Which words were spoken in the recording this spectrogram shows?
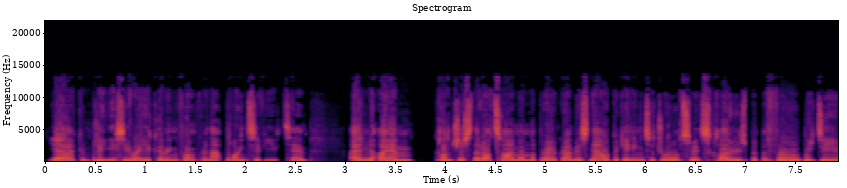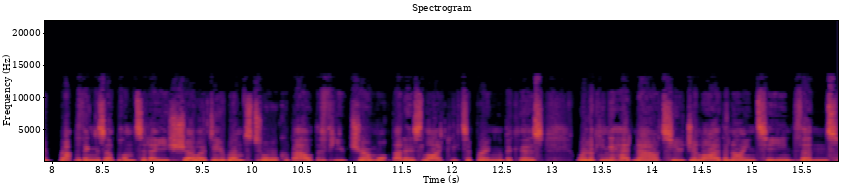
Yeah, I completely see where you're coming from from that point of view, Tim. And I am conscious that our time on the program is now beginning to draw to its close. But before we do wrap things up on today's show, I do want to talk about the future and what that is likely to bring because we're looking ahead now to July the 19th and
